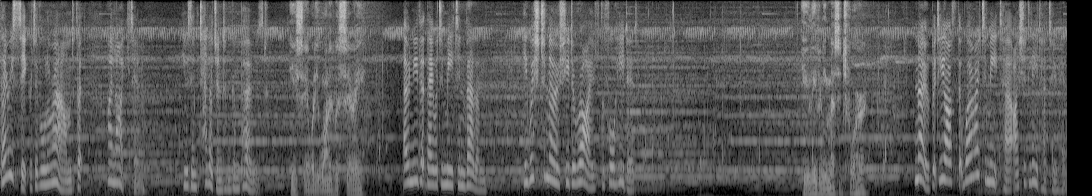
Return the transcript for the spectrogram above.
Very secretive all around, but I liked him. He was intelligent and composed. He say what he wanted with Ciri? Only that they were to meet in Velen. He wished to know if she'd arrived before he did. He leave any message for her? No, but he asked that were I to meet her, I should lead her to him.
